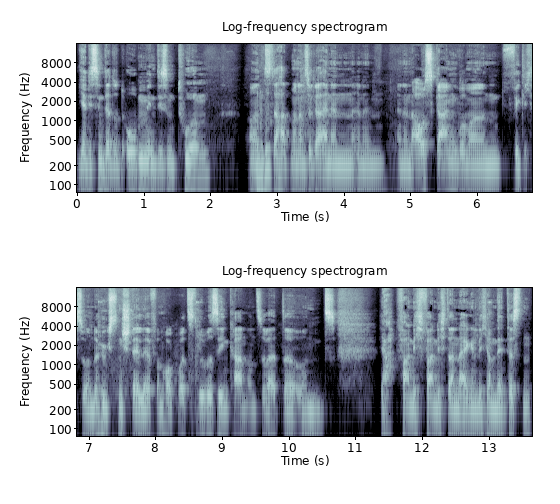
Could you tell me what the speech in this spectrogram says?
ja, die sind ja dort oben in diesem Turm Und mhm. da hat man dann sogar einen, einen, einen Ausgang, wo man wirklich so an der höchsten Stelle von Hogwarts drüber sehen kann und so weiter. Und ja, fand ich, fand ich dann eigentlich am nettesten.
